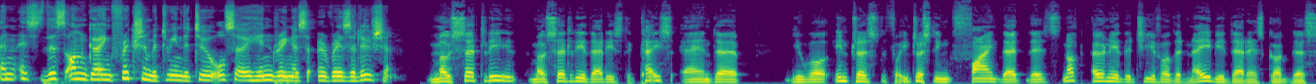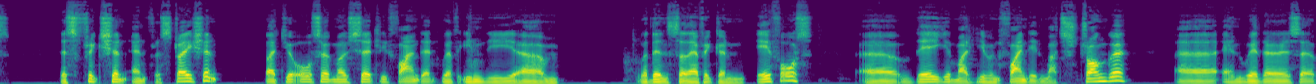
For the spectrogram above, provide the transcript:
And is this ongoing friction between the two also hindering a, a resolution? Most certainly, most certainly that is the case, and uh, you will interest for interesting find that there's not only the chief of the navy that has got this this friction and frustration, but you also most certainly find that within the um, within South African Air Force. Uh, there you might even find it much stronger, uh, and where there is a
